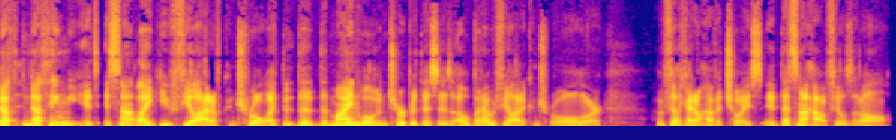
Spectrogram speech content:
nothing nothing it's it's not like you feel out of control. Like the, the the mind will interpret this as oh but i would feel out of control or i would feel like i don't have a choice. It, that's not how it feels at all.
